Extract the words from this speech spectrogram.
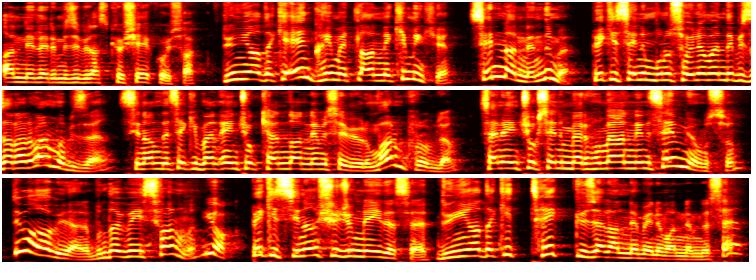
annelerimizi biraz köşeye koysak. Dünyadaki en kıymetli anne kimin ki? Senin annen değil mi? Peki senin bunu söylemende bir zarar var mı bize? Sinan dese ki ben en çok kendi annemi seviyorum. Var mı problem? Sen en çok senin merhume anneni sevmiyor musun? Değil mi abi yani? Bunda bir beis var mı? Yok. Peki Sinan şu cümleyi dese. Dünyadaki tek güzel anne benim annem dese.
